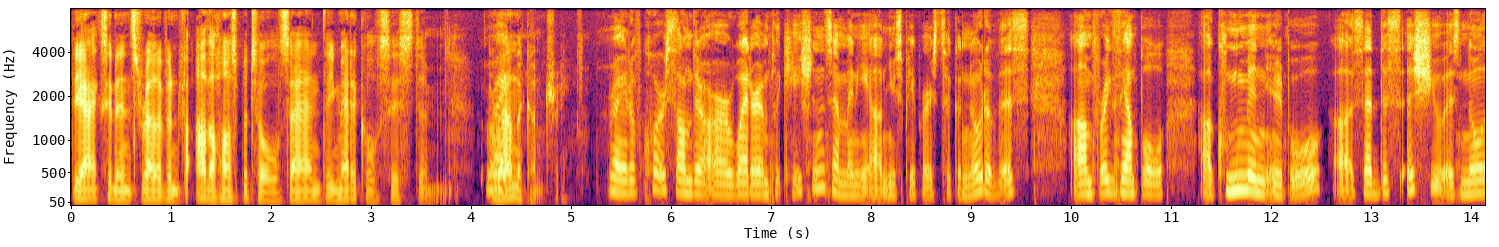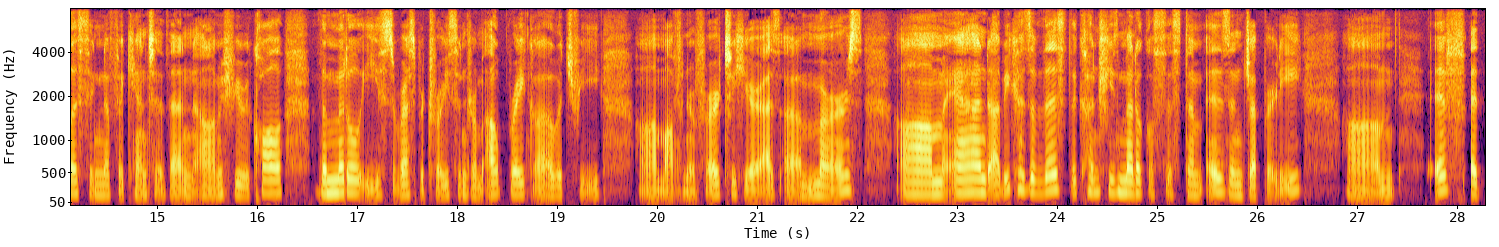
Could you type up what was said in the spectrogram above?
the accidents relevant for other hospitals and the medical system right. around the country. Right, of course, um, there are wider implications, and many uh, newspapers took a note of this. Um, for example, uh, Ilbo uh, said this issue is no less significant than, um, if you recall, the Middle East respiratory syndrome outbreak, uh, which we um, often refer to here as uh, MERS. Um, and uh, because of this, the country's medical system is in jeopardy. If it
